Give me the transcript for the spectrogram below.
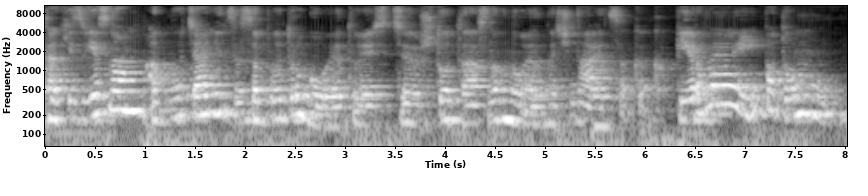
как известно, одно тянет за собой другое. То есть э, что-то основное начинается как первое, и потом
